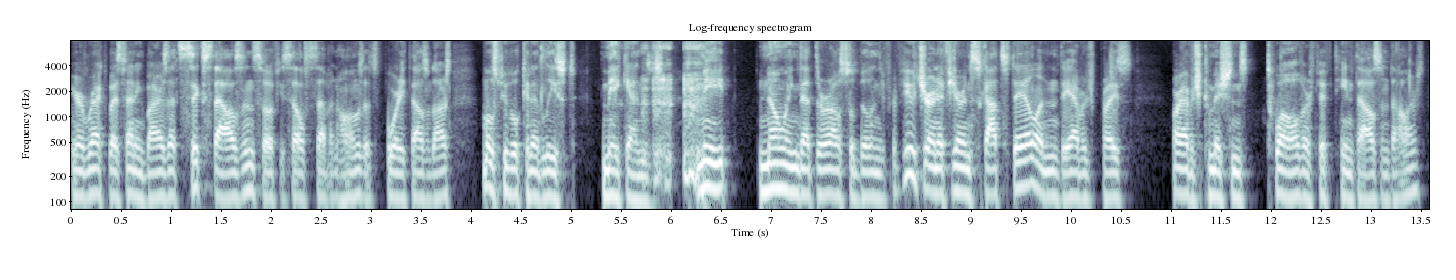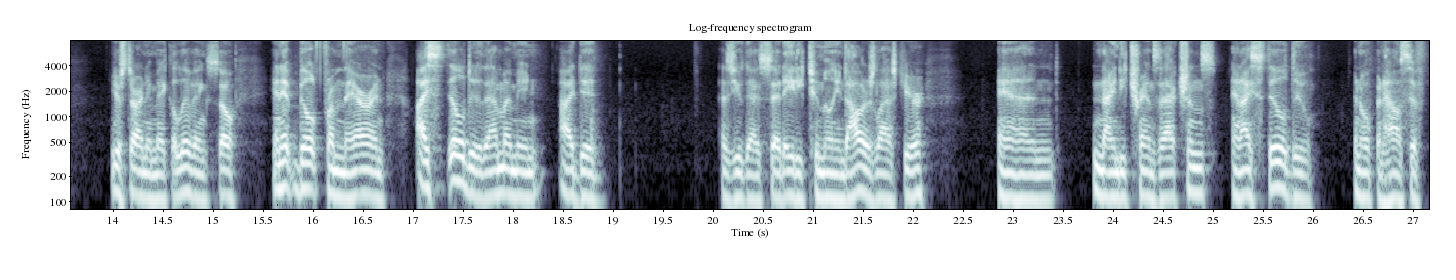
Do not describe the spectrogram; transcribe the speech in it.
you're wrecked by sending buyers, that's six thousand. So if you sell seven homes, that's forty thousand dollars. Most people can at least make ends meet, knowing that they're also building for future. And if you're in Scottsdale and the average price or average commission's twelve or fifteen thousand dollars, you're starting to make a living. So, and it built from there. And I still do them. I mean, I did, as you guys said, eighty-two million dollars last year, and 90 transactions, and I still do an open house if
